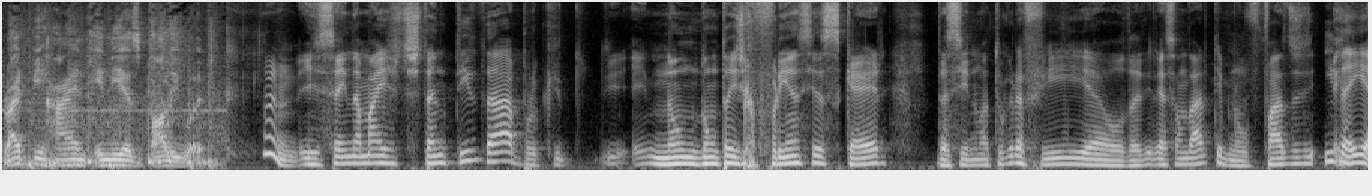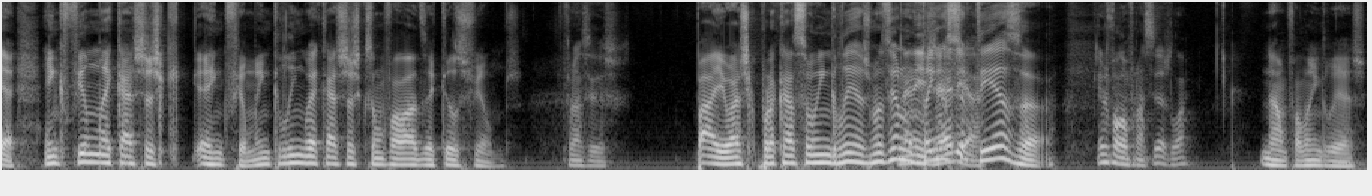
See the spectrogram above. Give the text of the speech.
right behind India's Bollywood. Hum, isso ainda mais distante te dá, porque não, não tens referência sequer da cinematografia ou da direção de arte, tipo, não fazes ideia. Em que filme é que achas que. Em que filme? Em que língua é que achas que são falados aqueles filmes? Francês. Pá, eu acho que por acaso são inglês, mas eu Na não tenho a Nigéria? certeza. Eles falam francês lá? Não, falam inglês.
